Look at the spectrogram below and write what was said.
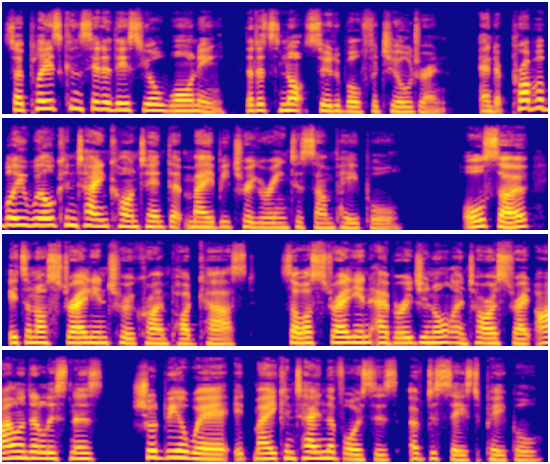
So please consider this your warning that it's not suitable for children, and it probably will contain content that may be triggering to some people. Also, it's an Australian true crime podcast, so Australian Aboriginal and Torres Strait Islander listeners should be aware it may contain the voices of deceased people.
